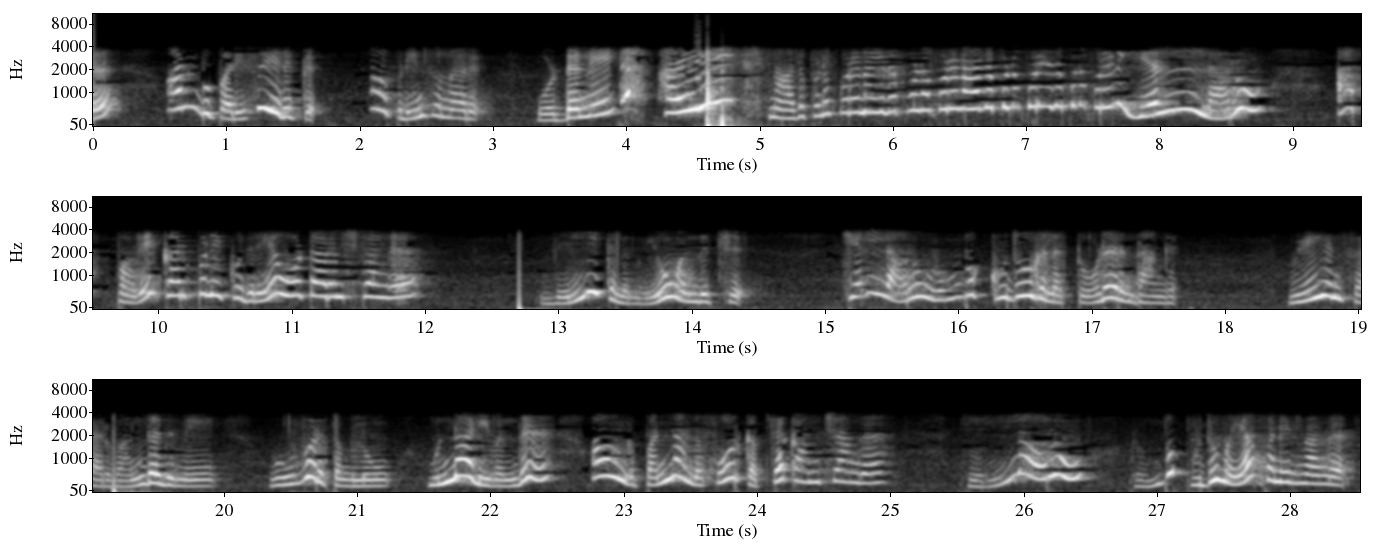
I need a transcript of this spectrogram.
அன்பு பரிசு இருக்கு அப்படின்னு சொன்னாரு. உடனே ஹை நான் அதை பண்ண போறேன் நான் இதை பண்ண போறேன் நான் அதை பண்ண போறேன் இதை பண்ண போறேன்னு எல்லாரும் அப்பவே கற்பனை குதிரைய ஓட்ட ஆரம்பிச்சிட்டாங்க. வெள்ளிக்கிழமையும் வந்துச்சு. எல்லாரும் ரொம்ப குதூகலத்தோட இருந்தாங்க. விழியன் சார் வந்ததுமே ஒவ்வொருத்தங்களும் முன்னாடி வந்து அவங்க பண்ண அந்த ஃபோர் கப்ஸை காமிச்சாங்க. எல்லாரும் ரொம்ப புதுமையா பண்ணிருந்தாங்க.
